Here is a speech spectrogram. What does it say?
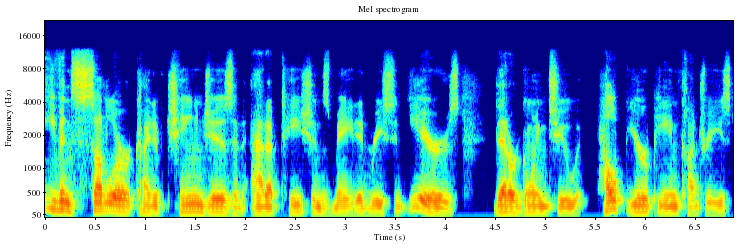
even subtler kind of changes and adaptations made in recent years that are going to help European countries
